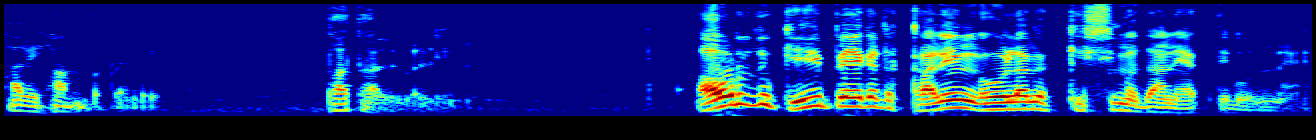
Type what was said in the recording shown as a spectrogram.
හරි හම්බ කළේ. පතල් වලින්. අවුරුදු කීපයකට කලින් ඔහුළඟ කිසිම ධනයක් තිබුන්නෑ.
